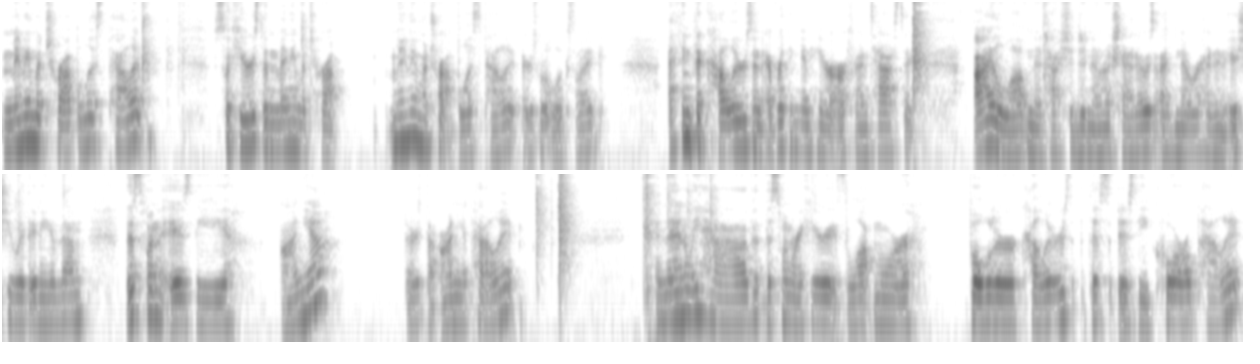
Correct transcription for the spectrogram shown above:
Mini Metropolis palette. So here's the Mini, Metro Mini Metropolis palette. There's what it looks like. I think the colors and everything in here are fantastic. I love Natasha Denona shadows. I've never had an issue with any of them. This one is the Anya. There's the Anya palette. And then we have this one right here. It's a lot more bolder colors. This is the Coral palette.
